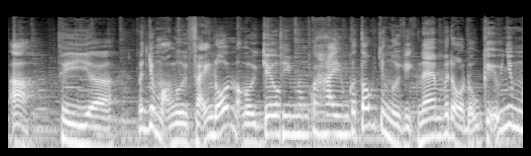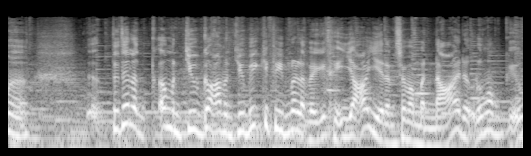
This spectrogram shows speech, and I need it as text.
À thì à, nói chung mọi người phản đối mọi người kêu phim không có hay không có tốt cho người Việt Nam với đồ đủ kiểu nhưng mà à, tôi thấy là ở mình chưa coi mình chưa biết cái phim đó là về cái khỉ gió gì làm sao mà mình nói được đúng không? Kiểu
